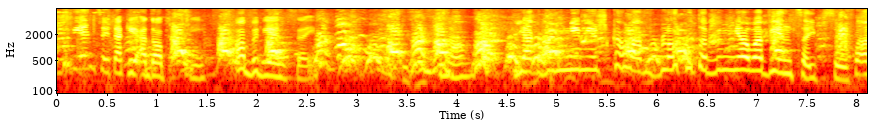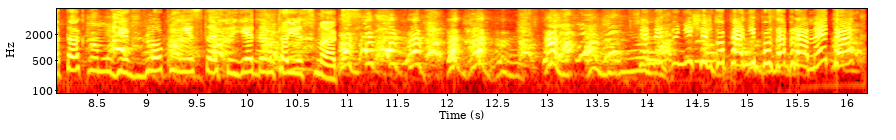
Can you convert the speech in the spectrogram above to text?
Oby więcej takiej adopcji. Oby więcej. No. Jakbym nie mieszkała w bloku, to bym miała więcej psów. A tak, no mówię, w bloku niestety jeden to jest maks. Przemek, wyniesiesz go pani poza bramę, tak?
